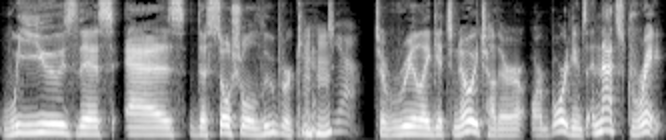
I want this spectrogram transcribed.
we use this as the social lubricant Mhm. yeah. to really get to know each other or board games. And that's great.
